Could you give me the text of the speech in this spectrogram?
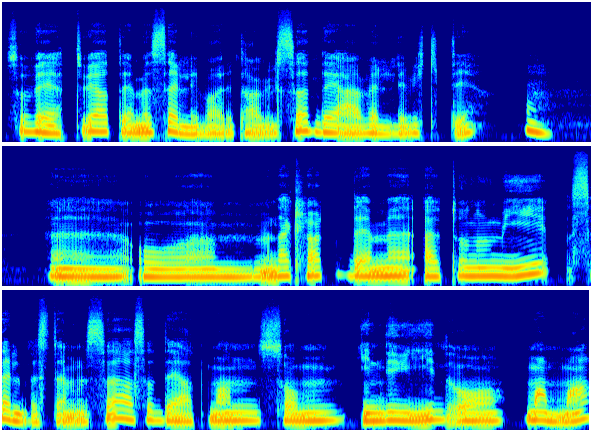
Så vet vi at det med selvivaretagelse, det er veldig viktig. Mm. Uh, og, men det er klart, det med autonomi, selvbestemmelse, altså det at man som individ og mamma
